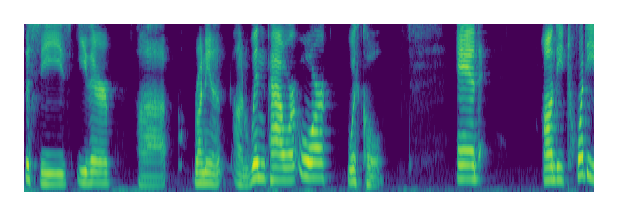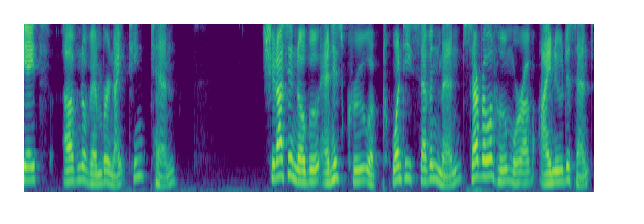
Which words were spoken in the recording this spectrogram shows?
the seas either uh, running on wind power or with coal. And on the 28th of November 1910, Shirase Nobu and his crew of 27 men, several of whom were of Ainu descent,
